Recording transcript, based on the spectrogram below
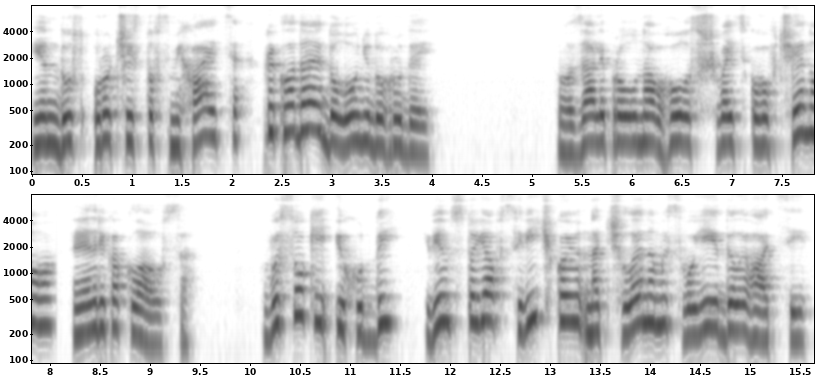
Індус урочисто всміхається, прикладає долоню до грудей. В залі пролунав голос шведського вченого Енріка Клауса. Високий і худий, він стояв свічкою над членами своєї делегації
